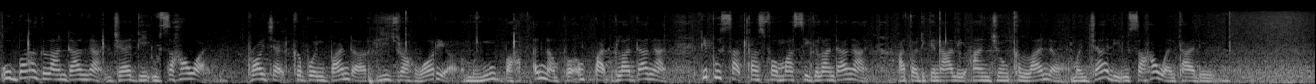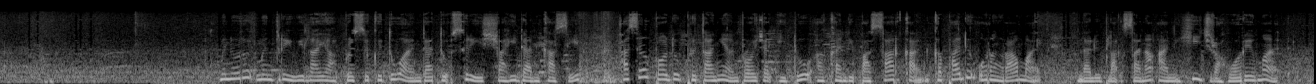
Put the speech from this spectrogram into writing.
Ubah gelandangan jadi usahawan. Projek Kebun Bandar Hijrah Warrior mengubah 64 gelandangan di Pusat Transformasi Gelandangan atau dikenali Anjung Kelana menjadi usahawan tani. Menurut Menteri Wilayah Persekutuan Datuk Seri Syahidan Kasif, hasil produk pertanian projek itu akan dipasarkan kepada orang ramai melalui pelaksanaan Hijrah Warrior Mart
